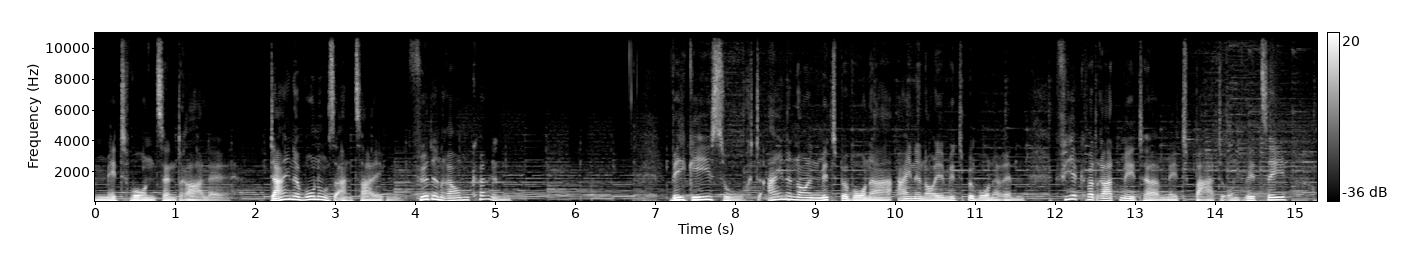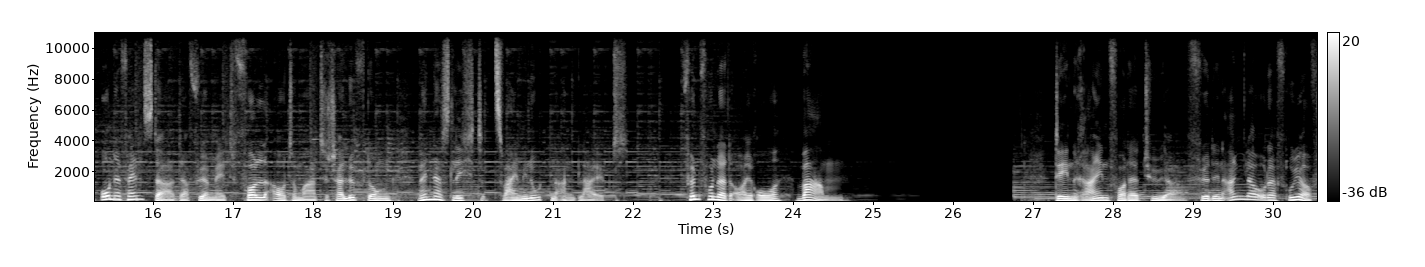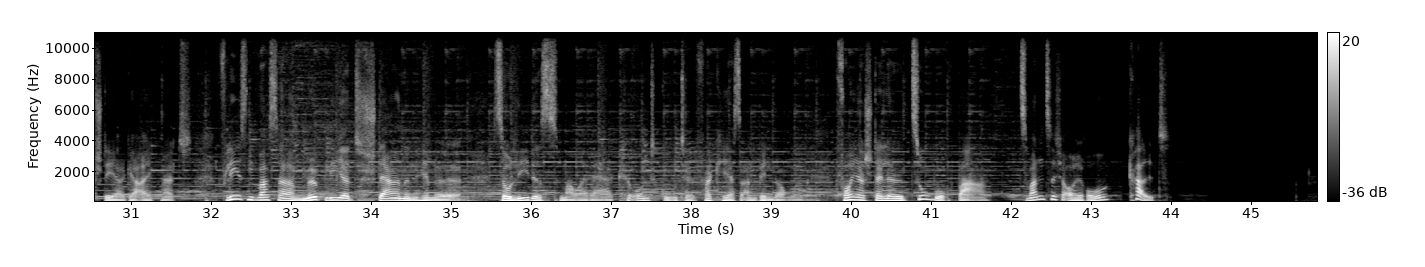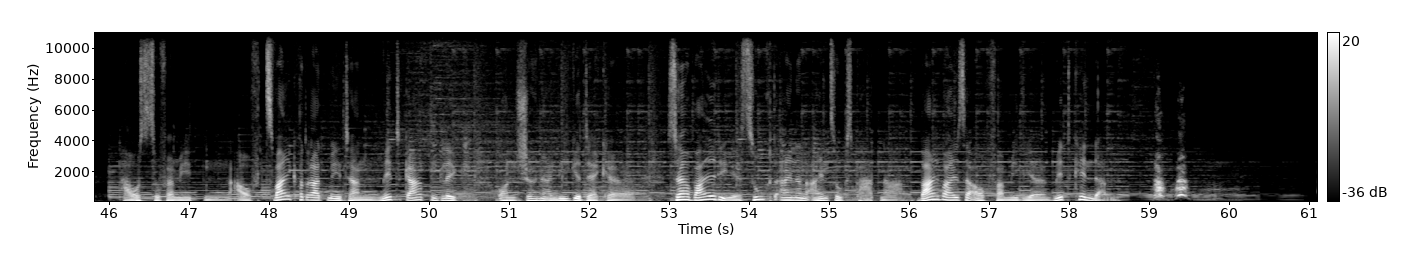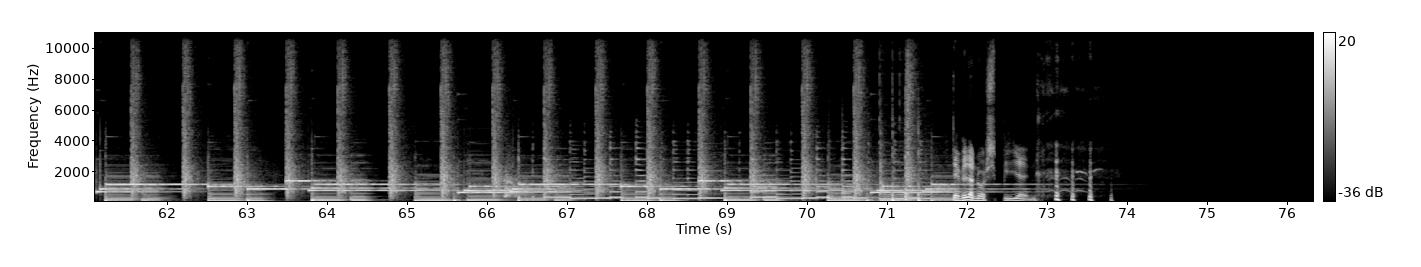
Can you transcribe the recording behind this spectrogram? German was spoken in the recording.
Mitwohnzentrale. Deine Wohnungsanzeigen für den Raum Köln. WG sucht einen neuen Mitbewohner, eine neue Mitbewohnerin. Vier Quadratmeter mit Bad und WC, ohne Fenster, dafür mit vollautomatischer Lüftung, wenn das Licht zwei Minuten anbleibt. 500 Euro warm. Den Rhein vor der Tür, für den Angler oder Frühaufsteher geeignet. Fließend Wasser, möbliert Sternenhimmel, solides Mauerwerk und gute Verkehrsanbindung. Feuerstelle zubuchbar. 20 Euro kalt. Haus zu vermieten auf zwei Quadratmetern mit Gartenblick und schöner Liegedecke Sir Waldi sucht einen Einzugspartner, wahlweise auch Familie mit Kindern. Der will ja nur spielen.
